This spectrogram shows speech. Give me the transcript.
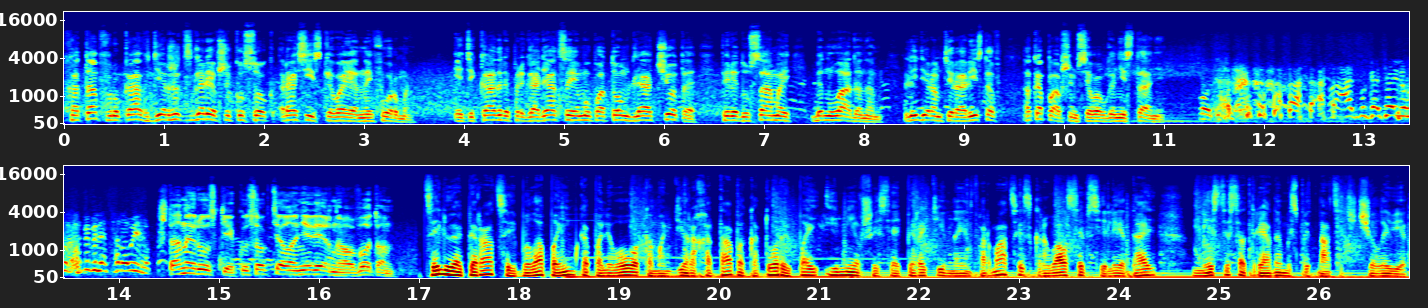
Хатаб в руках держит сгоревший кусок российской военной формы. Эти кадры пригодятся ему потом для отчета перед Усамой Бен Ладеном, лидером террористов, окопавшимся в Афганистане. Штаны русские, кусок тела неверного, вот он. Целью операции была поимка полевого командира Хатаба, который по имевшейся оперативной информации скрывался в селе Дай вместе с отрядом из 15 человек.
